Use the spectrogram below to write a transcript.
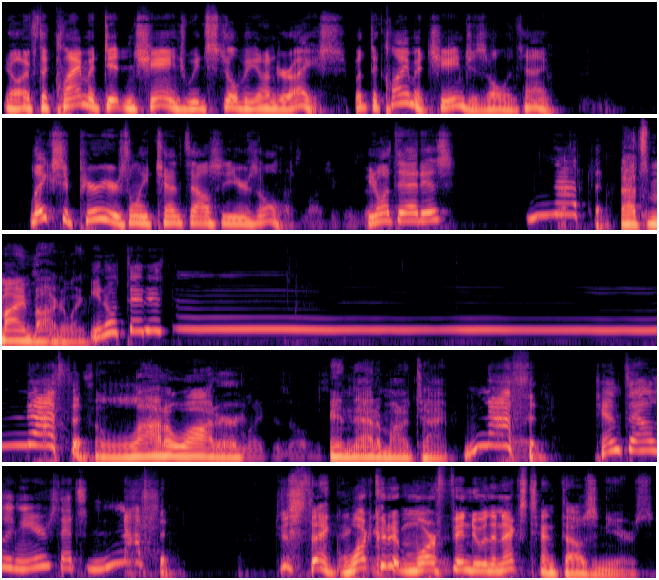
You know, if the climate didn't change, we'd still be under ice. But the climate changes all the time. Lake Superior is only ten thousand years old. You know what that is? Nothing. that's mind-boggling You know what that is? Nothing. a lot of water in that amount of time Nothing. 10,000 years? That's nothing. just think what could it morph into in the next 10,000 years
